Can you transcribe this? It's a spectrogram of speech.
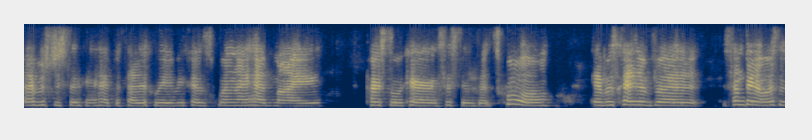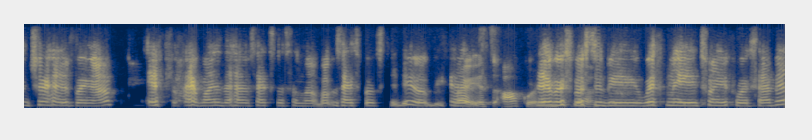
I was just thinking hypothetically because when I had my personal care assistants at school, it was kind of a something I wasn't sure how to bring up. If I wanted to have sex with someone, what was I supposed to do? Because Right. It's awkward. they were supposed Yeah. to be with me 24 7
